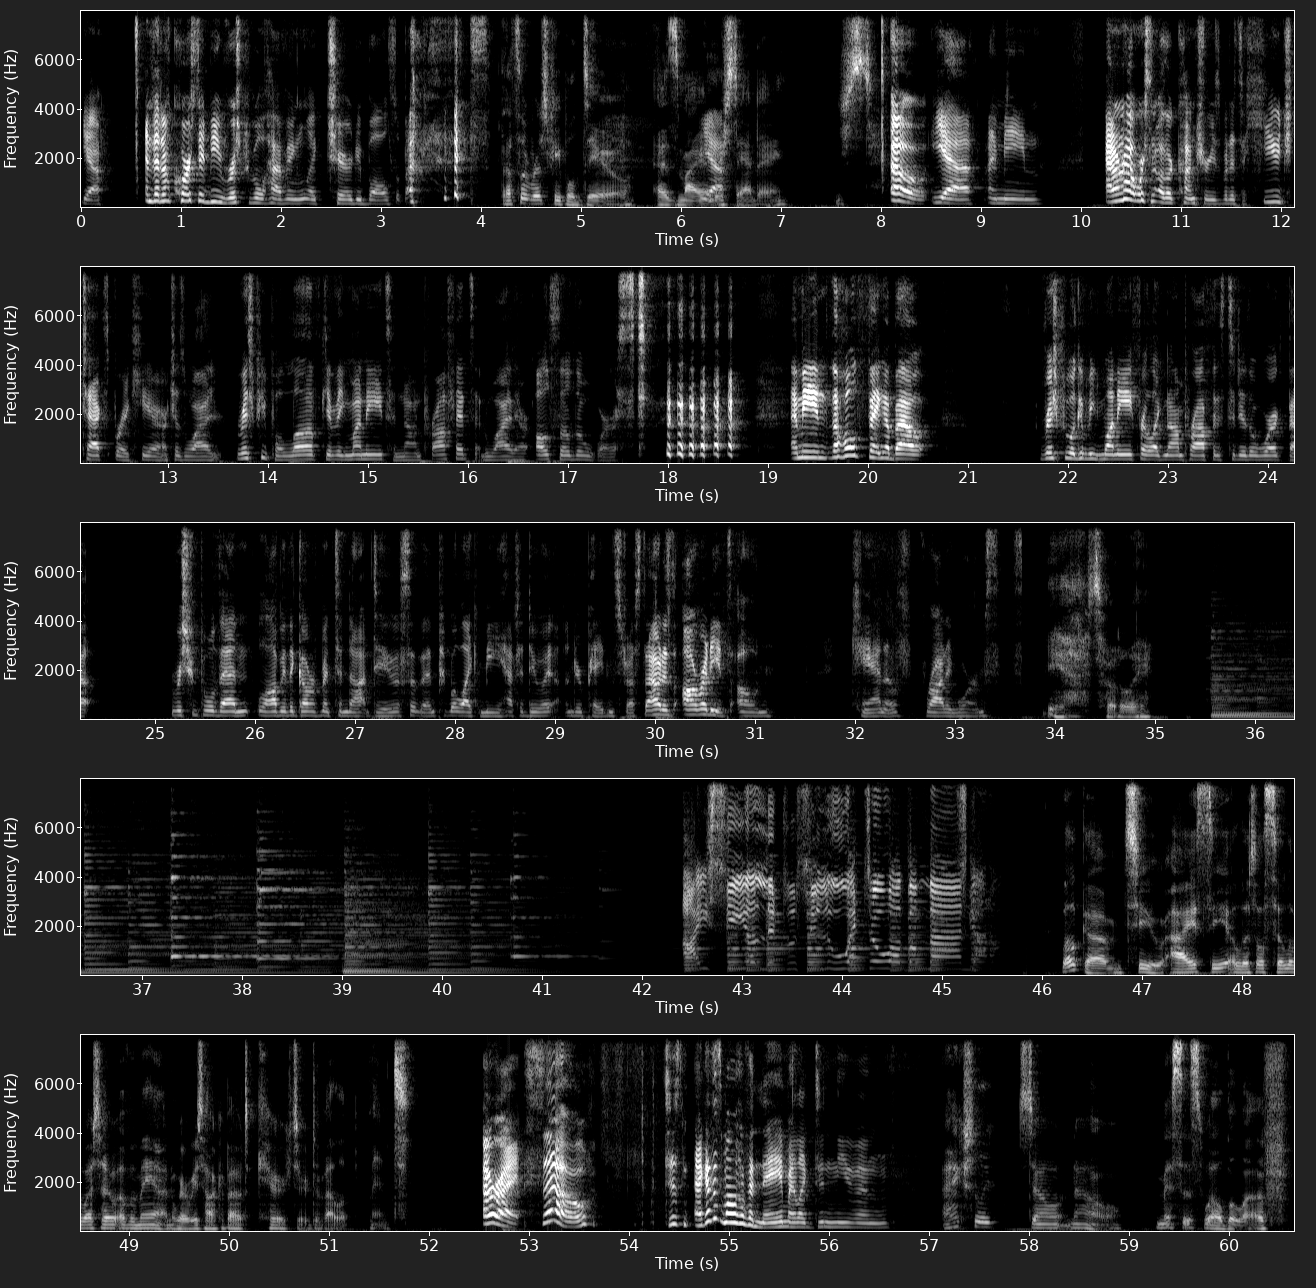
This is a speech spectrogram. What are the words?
Yeah. And then, of course, there'd be rich people having like charity balls about it. that's what rich people do, as my Yeah. understanding. Just Oh, yeah. I mean, I don't know how it works in other countries, but it's a huge tax break here, which is why rich people love giving money to nonprofits and why they're also the worst. I mean, the whole thing about rich people giving money for like nonprofits to do the work that rich people then lobby the government to not do, so then people like me have to do it underpaid and stressed out is already its own can of rotting worms. yeah, totally. I see a little silhouette of a man. Welcome to I See a Little Silhouette of a Man, where we talk about character development. All right, so does Agatha's mom have a name? I like didn't even. I actually don't know. Mrs. Wellbeloved.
